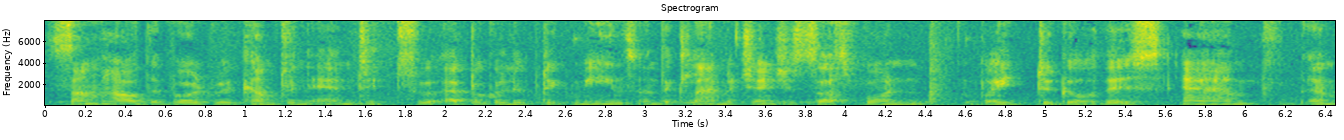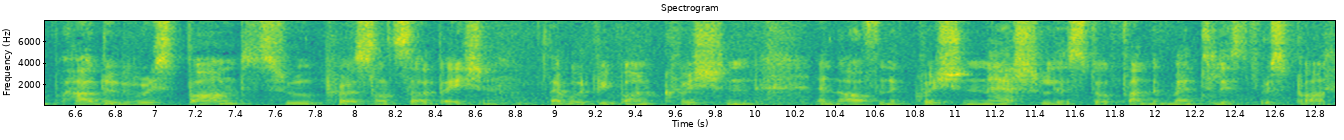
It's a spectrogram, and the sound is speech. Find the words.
somehow the world will come to an end through apocalyptic means, and the climate change is just one way to go this. And, and how do we respond? Through personal salvation. That would be one Christian and often a Christian nationalist or fundamentalist response.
